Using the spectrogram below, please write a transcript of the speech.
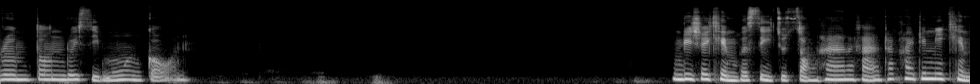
เริ่มต้นด้วยสีม่วงก่อน ดีใช้เข็มเบอร์4.25นะคะ ถ้าใครที่มีเข็ม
